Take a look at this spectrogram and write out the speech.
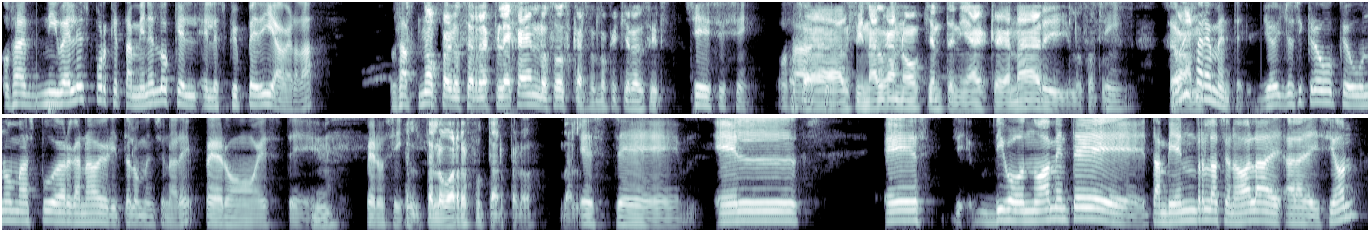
O sea, niveles porque también es lo que el, script pedía, ¿verdad? O sea, no, pero se refleja en los Oscars, es lo que quiero decir. Sí, sí, sí. O sea, al final ganó quien tenía que ganar y los otros sí. no necesariamente. Yo, yo sí creo que uno más pudo haber ganado y ahorita lo mencionaré, pero este. Mm. Pero sí. Te, lo voy a refutar, pero dale. Este. Él. Es, digo, nuevamente, también relacionado a la, a la edición,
